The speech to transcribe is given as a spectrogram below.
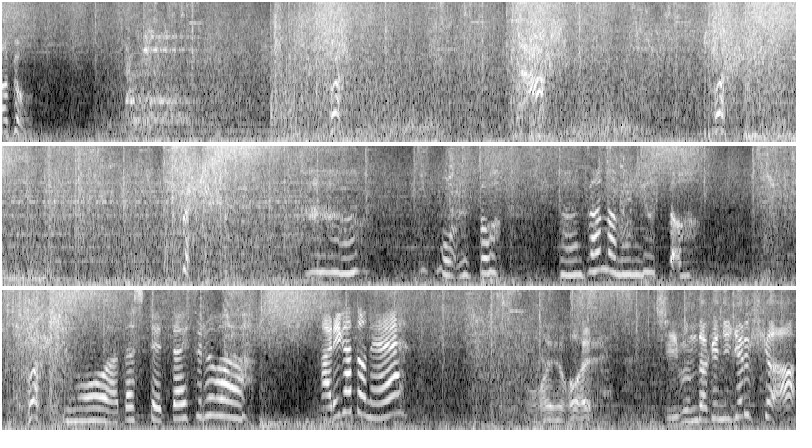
食われちまうぞほんと散々な目にあっ。たもう私撤退するわありがとねおいおい自分だけ逃げる気か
